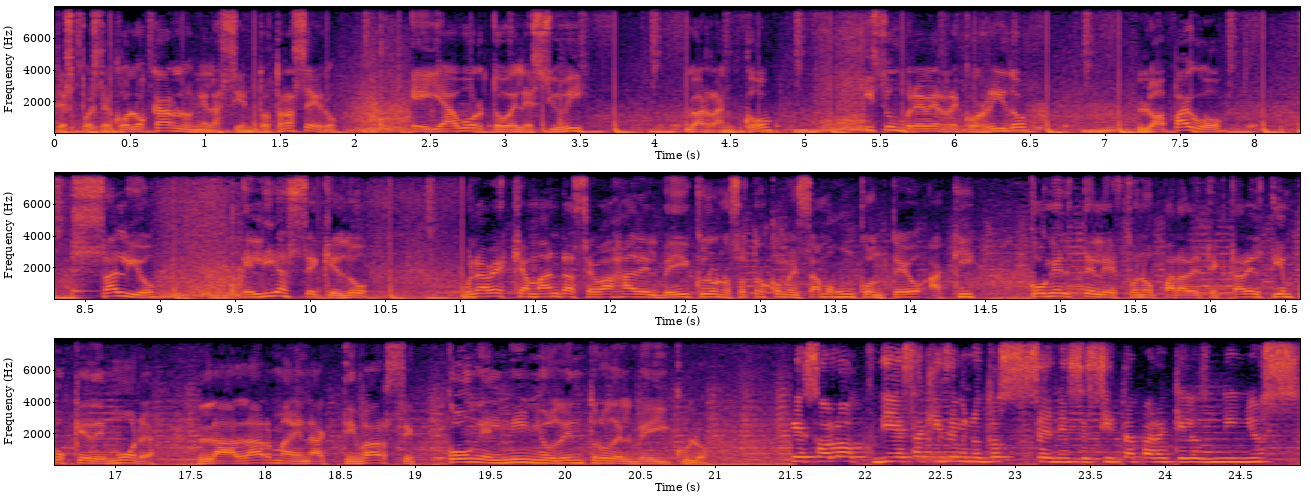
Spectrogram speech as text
Después de colocarlo en el asiento trasero, ella abordó el SUV. Lo arrancó, hizo un breve recorrido, lo apagó, salió, Elías se quedó. Una vez que Amanda se baja del vehículo, nosotros comenzamos un conteo aquí con el teléfono para detectar el tiempo que demora la alarma en activarse con el niño dentro del vehículo. Que solo 10 a 15 minutos se necesita para que los niños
